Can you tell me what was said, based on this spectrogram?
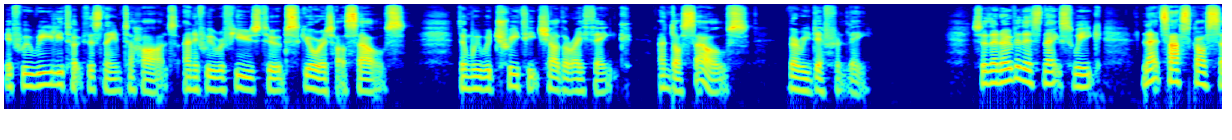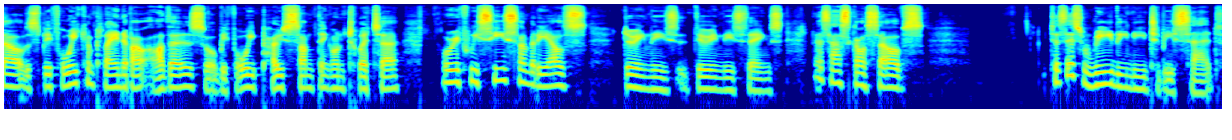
If we really took this name to heart, and if we refused to obscure it ourselves, then we would treat each other, I think, and ourselves very differently. So then, over this next week, Let's ask ourselves before we complain about others or before we post something on Twitter or if we see somebody else doing these doing these things, let's ask ourselves does this really need to be said?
